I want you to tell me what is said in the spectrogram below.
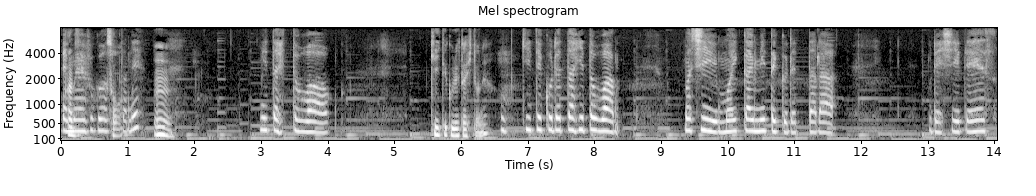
MF ゴーストね。うん。見た人は、聞いてくれた人ね。うん。聞いてくれた人は、もしもう一回見てくれたら嬉しいです。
